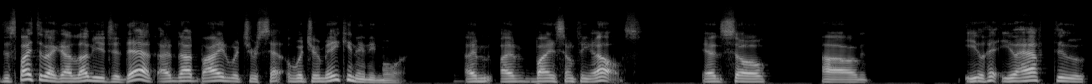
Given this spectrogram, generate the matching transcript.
despite the fact I love you to death, I'm not buying what you're what you're making anymore. I'm I'm buying something else. And so, um, you you have to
